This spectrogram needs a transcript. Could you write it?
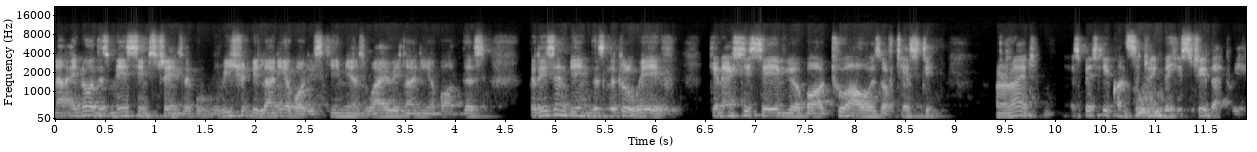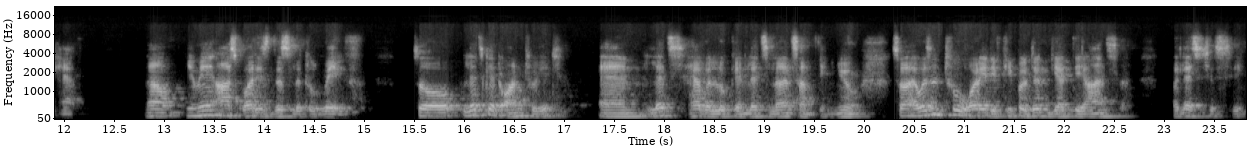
Now, I know this may seem strange, like we should be learning about ischemias. Why are we learning about this? The reason being this little wave can actually save you about two hours of testing, all right? Especially considering the history that we have. Now, you may ask, what is this little wave? So let's get on to it and let's have a look and let's learn something new. So I wasn't too worried if people didn't get the answer, but let's just see.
